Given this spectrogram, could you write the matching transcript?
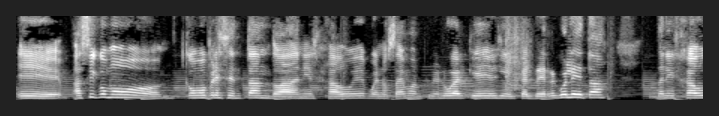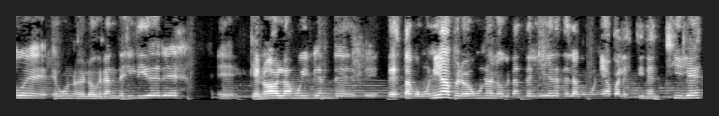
Eh, así como, como presentando a Daniel Jadwe, bueno, sabemos en primer lugar que es el alcalde de Recoleta. Daniel Jadwe es uno de los grandes líderes eh, que no habla muy bien de, esta comunidad, pero es uno de los grandes líderes de la comunidad palestina en Chile,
